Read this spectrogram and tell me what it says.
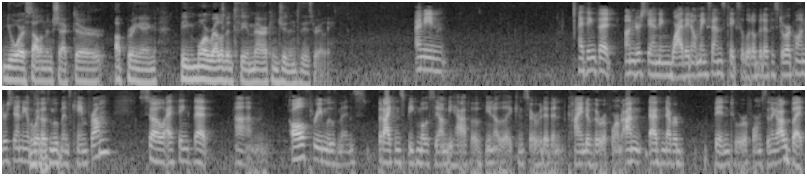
your Solomon Schechter upbringing be more relevant to the American Jew than to the Israeli? I mean, I think that understanding why they don't make sense takes a little bit of historical understanding of okay. where those movements came from. So I think that um, all three movements, but I can speak mostly on behalf of you know the conservative and kind of the reform. I'm I've never been to a reform synagogue, but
